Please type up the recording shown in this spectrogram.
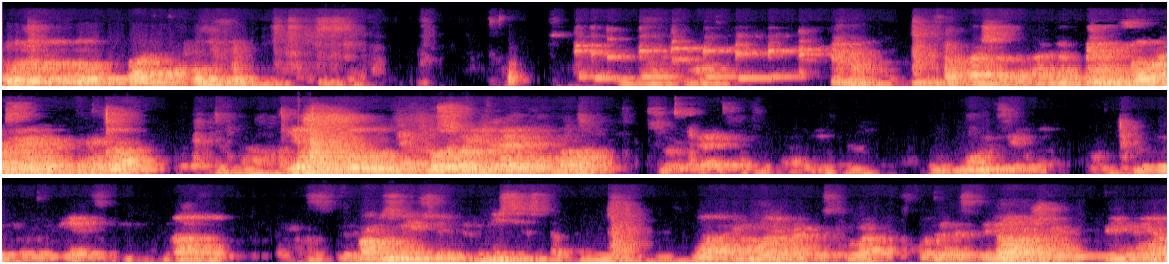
Дуже важливе питання. Голосуємо. Це перше питання. Є що до Вулиці. А? Місяць так Да, війни, а.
